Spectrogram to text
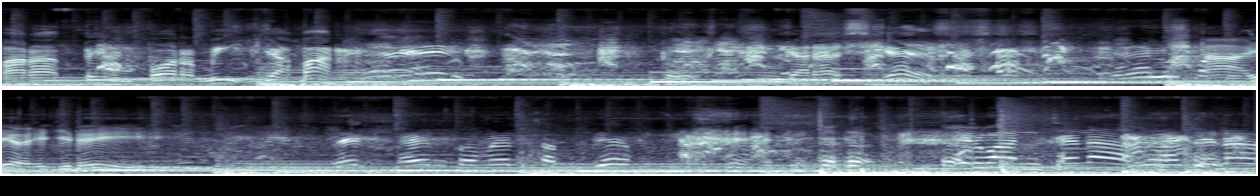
para tim Porbi Jabar tuh garas guys jangan lupa nah ya hiji deui like and comment subscribe. Irwan channel Irwan channel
